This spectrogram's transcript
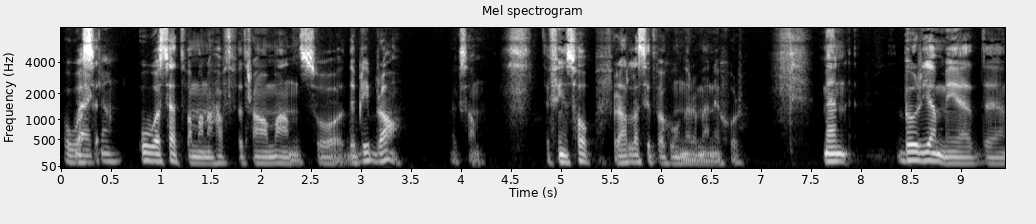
Oavsett, Verkligen. oavsett vad man har haft för trauman så det blir bra. Liksom. Det finns hopp för alla situationer och människor. Men börja med eh,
